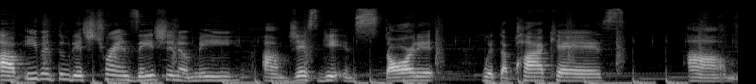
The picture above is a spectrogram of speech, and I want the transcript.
um, even through this transition of me um, just getting started with the podcast um,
